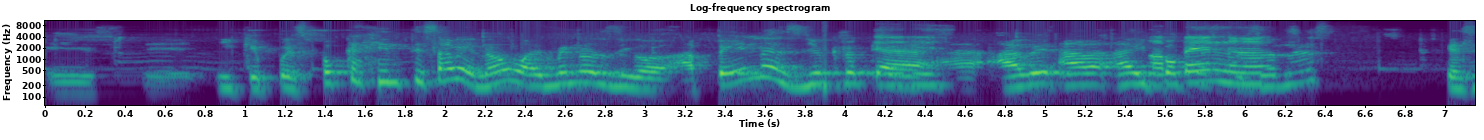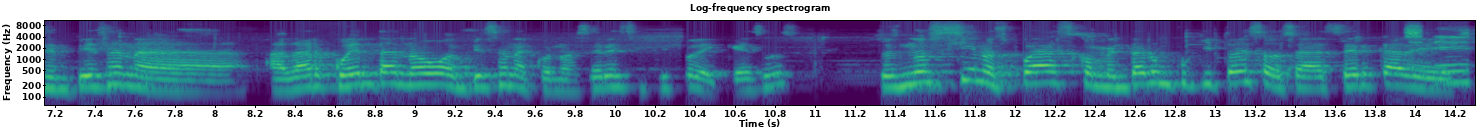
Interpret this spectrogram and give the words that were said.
este, y que pues poca gente sabe, ¿no? O al menos digo, apenas yo creo que hay pocas personas que se empiezan a, dar cuenta, ¿no? O empiezan a conocer ese tipo de quesos. Entonces, no sé si nos puedas comentar un poquito eso, o sea, acerca de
